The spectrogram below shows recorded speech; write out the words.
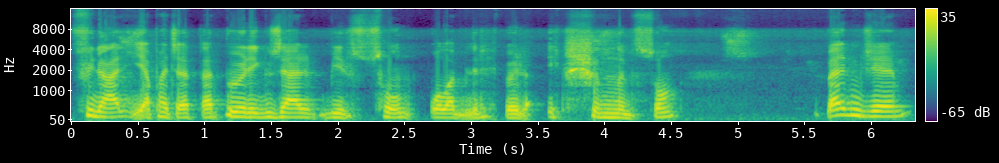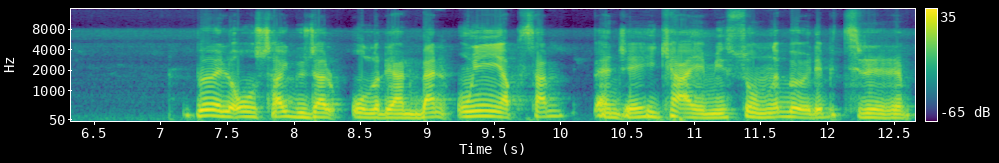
final yapacaklar. Böyle güzel bir son olabilir. Böyle actionlı bir son. Bence böyle olsa güzel olur yani ben oyun yapsam bence hikayemi sonunu böyle bitiririm.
